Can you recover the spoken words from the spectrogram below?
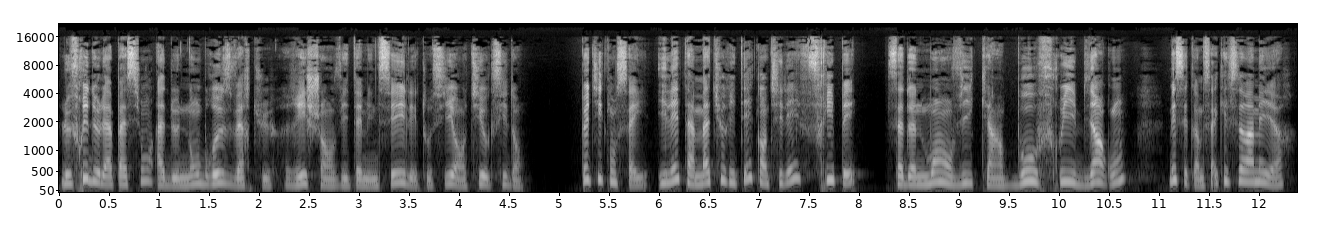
Le fruit de la passion a de nombreuses vertus. Riche en vitamine C, il est aussi antioxydant. Petit conseil, il est à maturité quand il est fripé. Ça donne moins envie qu'un beau fruit bien rond, mais c'est comme ça qu'il sera meilleur.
